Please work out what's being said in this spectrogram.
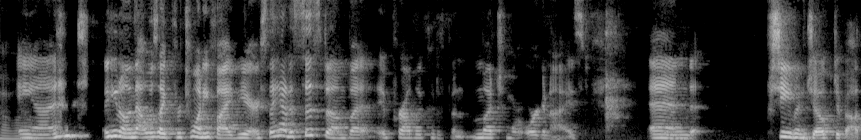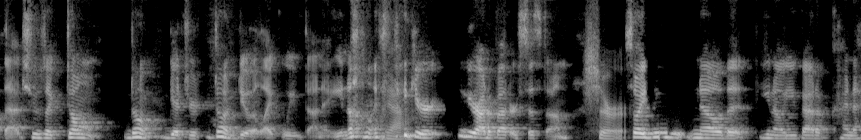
Oh, wow. And, you know, and that was like for 25 years. They had a system, but it probably could have been much more organized. And yeah. she even joked about that. She was like, don't, don't get your don't do it like we've done it you know like yeah. figure figure out a better system sure so i do know that you know you got to kind of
